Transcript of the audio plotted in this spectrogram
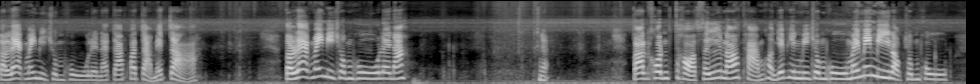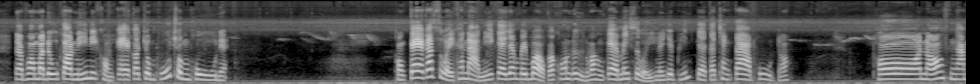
ตอนแรกไม่มีชมพูเลยนะจ๊ะพ่อจ๋าแม่จ๋าตอนแรกไม่มีชมพูเลยนะ เนี่ย ตอนคนขอซื้อเนาะถามของยายพินมีชมพูไหม่ไม่มีหรอกชมพู แต่พอมาดูตอนนี้นี่ของแกก็ชมพูชมพูเนี่ย ของแกก็สวยขนาดนี้แกยังไปบอกกับคนอื่นว่าของแกไม่สวยนะยายพินแกก็ช่างกล้าพูดเนาะพอน้องงาม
